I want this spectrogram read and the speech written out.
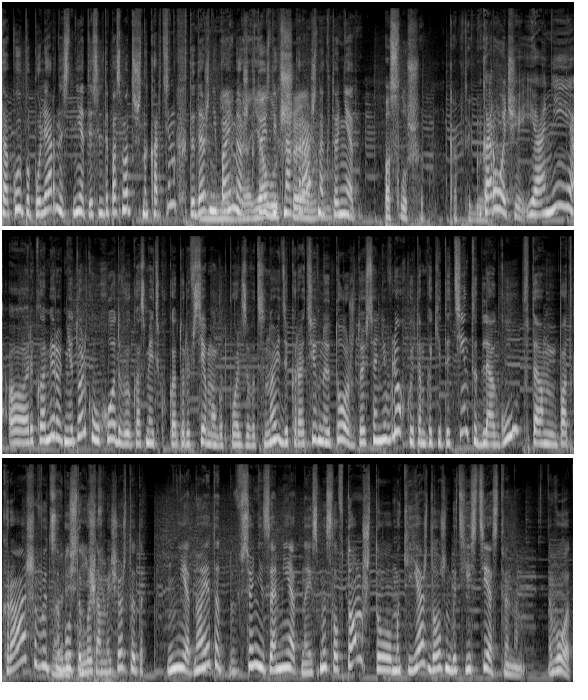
такую популярность. Нет, если ты посмотришь на картинках, ты даже не поймешь, да, кто из них накрашен, а кто нет. Послушаю, как ты говоришь. Короче, и они э, рекламируют не только уходовую косметику, которой все могут пользоваться, но и декоративную тоже. То есть они в легкую там какие-то тинты для губ, там подкрашиваются, А, будто бы реснички? там еще что-то. Нет, но это все незаметно. И смысл в том, что макияж должен быть естественным. Вот.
